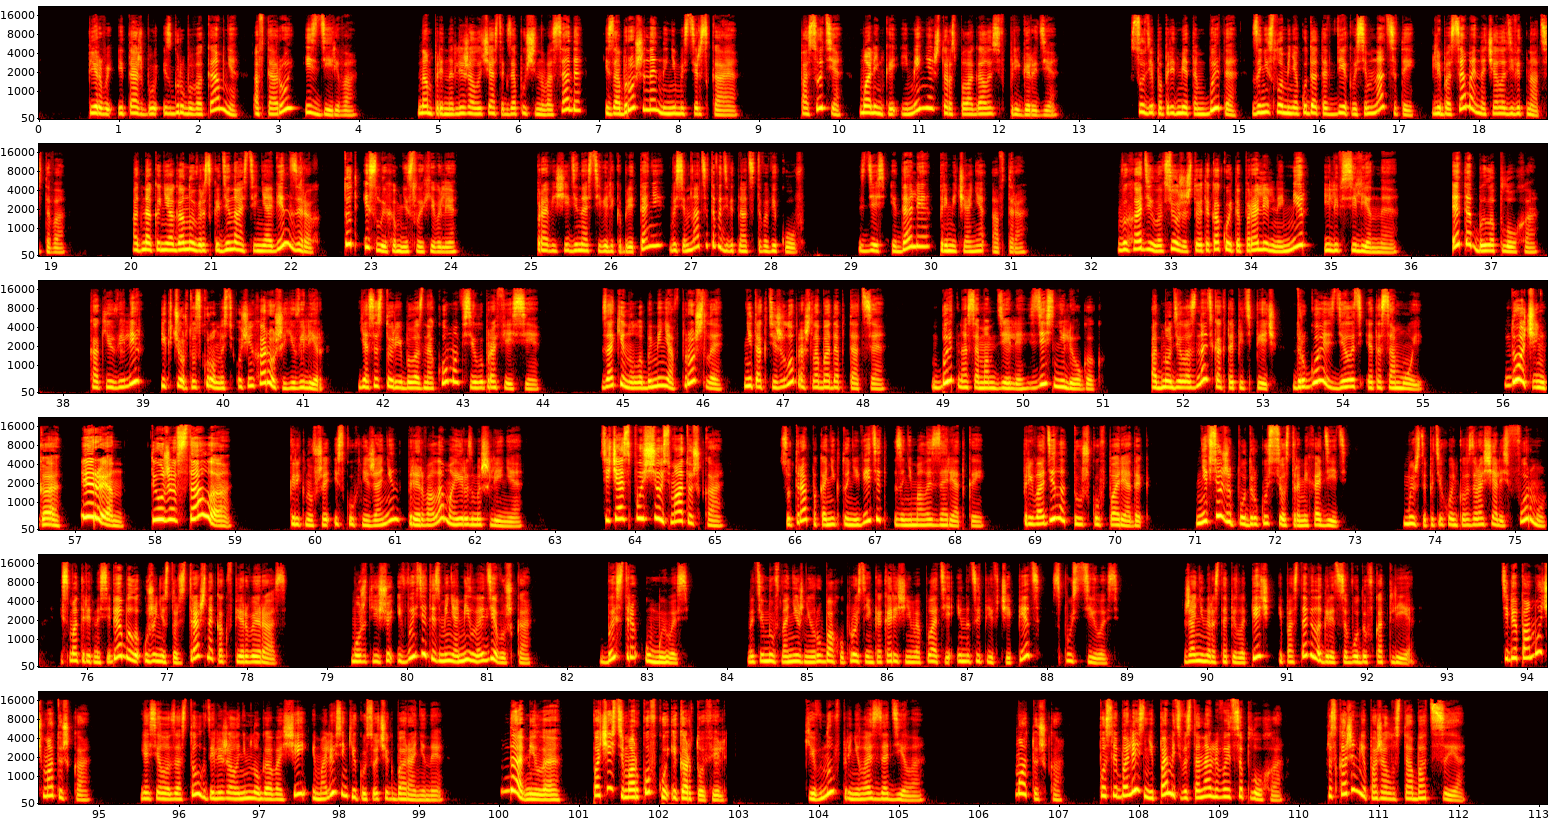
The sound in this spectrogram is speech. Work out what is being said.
Первый этаж был из грубого камня, а второй — из дерева. Нам принадлежал участок запущенного сада и заброшенная ныне мастерская. По сути, маленькое имение, что располагалось в пригороде. Судя по предметам быта, занесло меня куда-то в век XVIII, либо самое начало XIX. Однако ни о Ганноверской династии, ни о Винзорах тут и слыхом не слыхивали. Правящие династии Великобритании XVIII-XIX веков. Здесь и далее примечание автора. Выходило все же, что это какой-то параллельный мир или вселенная. Это было плохо. Как ювелир и, к черту скромность, очень хороший ювелир. Я с историей была знакома в силу профессии. Закинула бы меня в прошлое, не так тяжело прошла бы адаптация. Быт на самом деле здесь нелегок. Одно дело знать, как топить печь, другое — сделать это самой. «Доченька! Ирен, ты уже встала?» Крикнувшая из кухни Жанин прервала мои размышления. «Сейчас спущусь, матушка!» С утра, пока никто не видит, занималась зарядкой приводила тушку в порядок. Не все же под руку с сестрами ходить. Мышцы потихоньку возвращались в форму, и смотреть на себя было уже не столь страшно, как в первый раз. Может, еще и выйдет из меня милая девушка? Быстро умылась. Натянув на нижнюю рубаху простенькое коричневое платье и нацепив чепец, спустилась. Жанина растопила печь и поставила греться воду в котле. «Тебе помочь, матушка?» Я села за стол, где лежало немного овощей и малюсенький кусочек баранины. «Да, милая», почисти морковку и картофель». Кивнув, принялась за дело. «Матушка, после болезни память восстанавливается плохо. Расскажи мне, пожалуйста, об отце».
